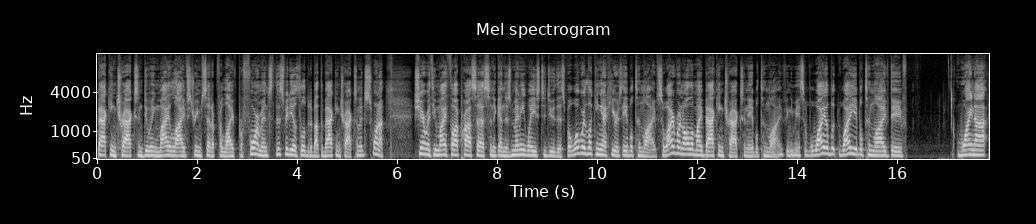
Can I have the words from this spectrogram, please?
backing tracks and doing my live stream setup for live performance. This video is a little bit about the backing tracks, and I just want to share with you my thought process. And again, there's many ways to do this, but what we're looking at here is Ableton Live. So I run all of my backing tracks in Ableton Live, and you may say, well, why, why Ableton Live, Dave? Why not?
